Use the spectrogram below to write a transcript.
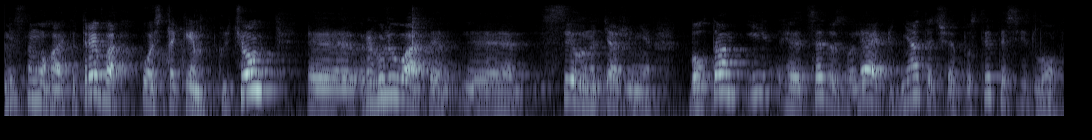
міцному гайку. Треба ось таким ключом регулювати силу натяження болтам, і е, це дозволяє підняти чи опустити сідло.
